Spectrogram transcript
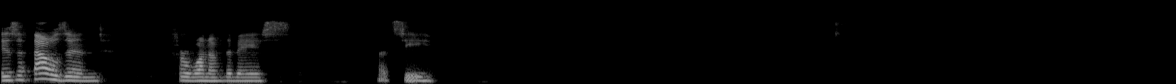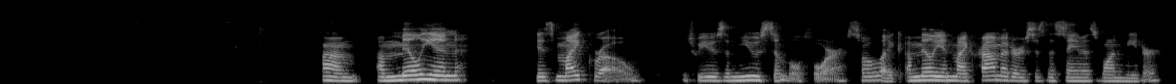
is a thousand for one of the base. Let's see, Um, a million is micro, which we use a mu symbol for. So like a million micrometers is the same as one meter.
